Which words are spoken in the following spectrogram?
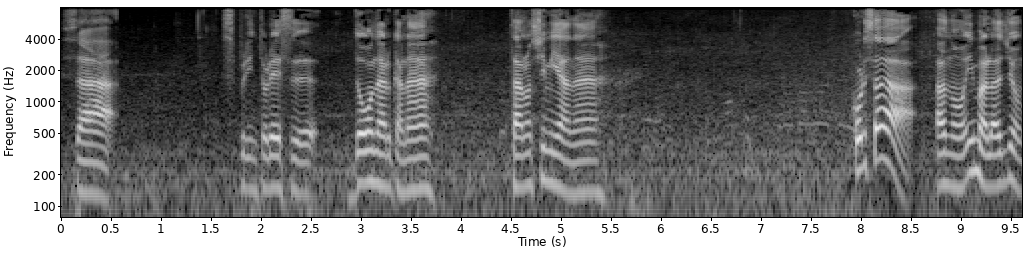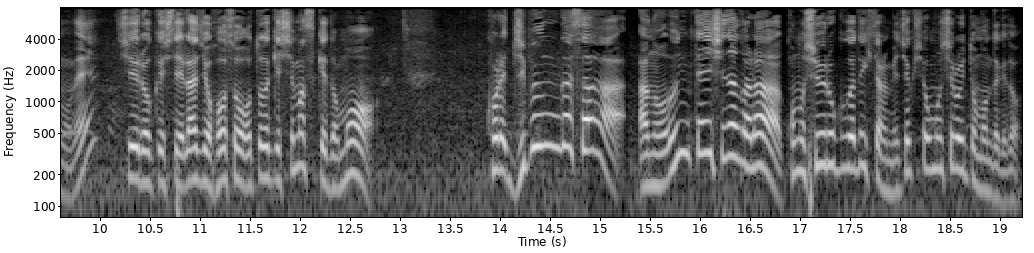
さあスプリントレースどうなるかな？楽しみやな。これさあの今ラジオのね収録してラジオ放送をお届けしてますけどもこれ自分がさあの運転しながらこの収録ができたらめちゃくちゃ面白いと思うんだけど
